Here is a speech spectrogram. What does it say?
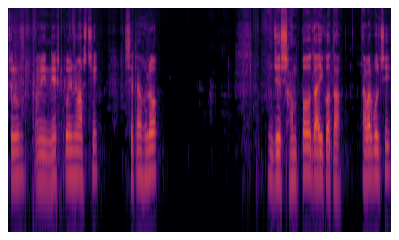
চলুন, আমি নেক্সট প্রশ্ন আসছি। সেটা হলো যে সাম্প্রদায়িকতা, আবার বলছি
